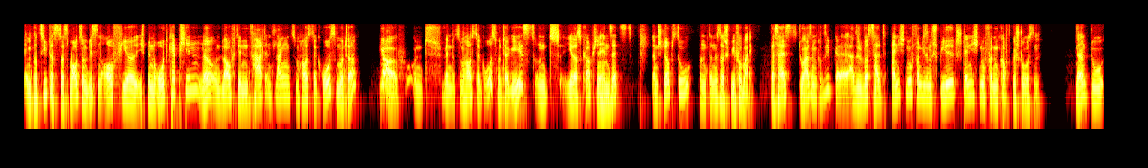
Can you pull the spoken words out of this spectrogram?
im Prinzip, das, das baut so ein bisschen auf hier, ich bin Rotkäppchen, ne, und laufe den Pfad entlang zum Haus der Großmutter. Ja, und wenn du zum Haus der Großmutter gehst und ihr das Körbchen hinsetzt, dann stirbst du und dann ist das Spiel vorbei. Das heißt, du hast im Prinzip, also du wirst halt eigentlich nur von diesem Spiel ständig nur von den Kopf gestoßen. Ne? Du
